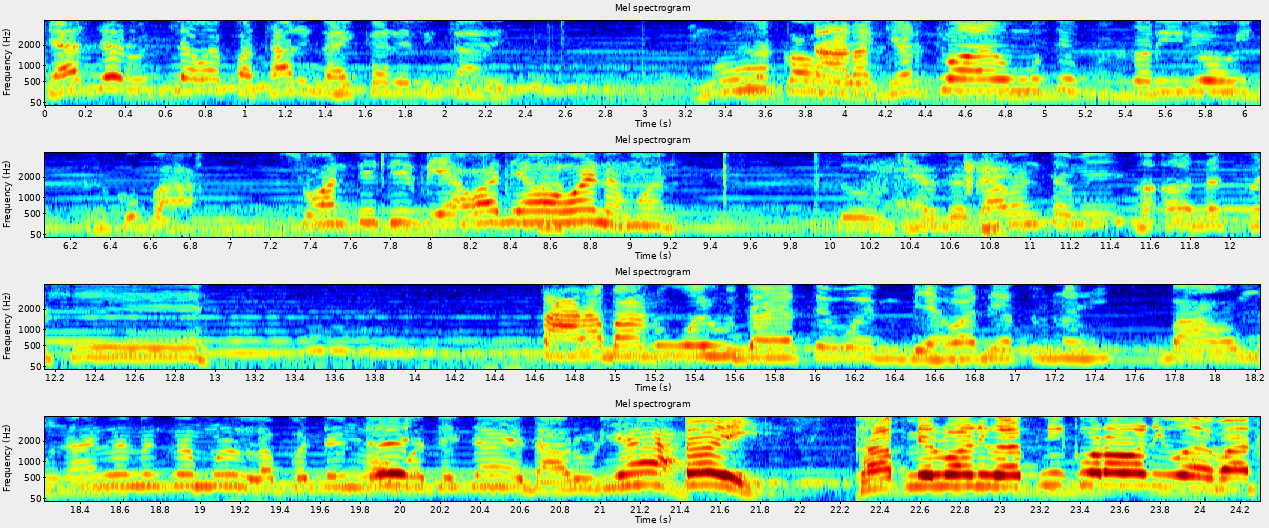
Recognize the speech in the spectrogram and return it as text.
ક્યાં તે રૂજ લેવાય પથારી નહીં કરેલી તારી. હું કહું? ઘેર તો આવ્યો હું તે કરી રહ્યો હોય. રઘુપા શાંતિથી બેહવા દેવા હોય ને મન તો ઘેર જતા રહો ને તમે. હા પછી તારા બાનું હોય હું જાય તે હોય બેહવા દેતું નહીં. થાપ મેલવાની વાત નહીં કરવાની હોય વાત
